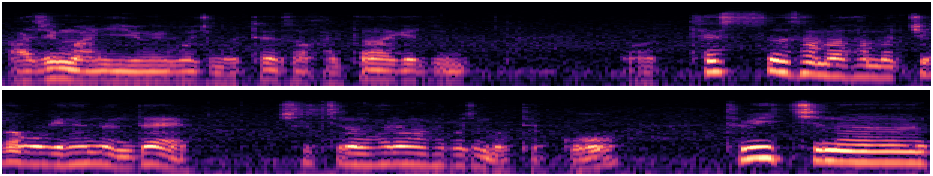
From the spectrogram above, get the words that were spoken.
아직 많이 이용해 보지 못해서 간단하게 좀 어, 테스트 삼아서 한번 찍어보긴 했는데 실제로 활용을 해보지 못했고 트위치는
